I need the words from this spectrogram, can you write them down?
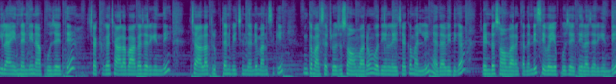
ఇలా అయిందండి నా పూజ అయితే. చక్కగా చాలా బాగా జరిగింది. చాలా తృప్తి అనిపించిందండి మనసుకి. ఇంకా మరుసటి రోజు సోమవారం ఉదయం లేచాక మళ్ళీ యథావిధిగా రెండో సోమవారం కదండి శివయ్య పూజ అయితే ఇలా జరిగింది.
